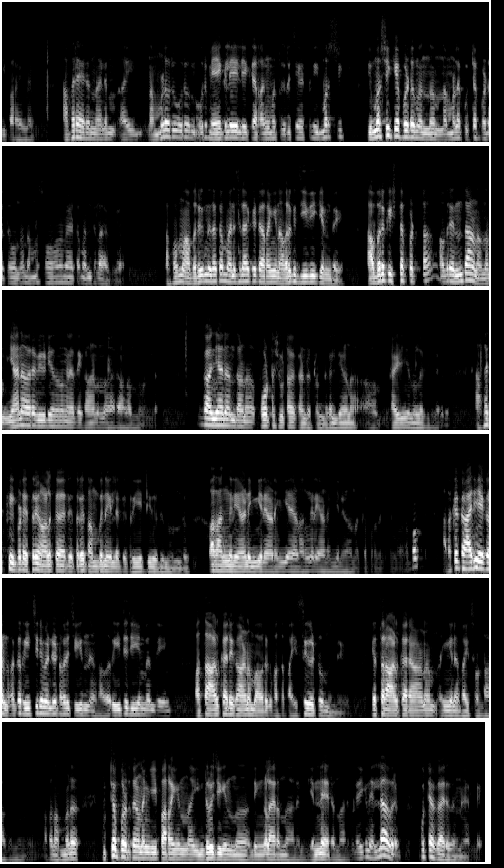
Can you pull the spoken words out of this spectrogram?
ഈ പറയുന്ന അവരായിരുന്നാലും നമ്മളൊരു ഒരു ഒരു മേഖലയിലേക്ക് ഇറങ്ങുമ്പോൾ തീർച്ചയായിട്ടും വിമർശി വിമർശിക്കപ്പെടുമെന്നും നമ്മളെ കുറ്റപ്പെടുത്തുമെന്നും നമ്മൾ സ്വാഭാവികമായിട്ട് മനസ്സിലാക്കുക. അപ്പം അവരും ഇതൊക്കെ മനസ്സിലാക്കിയിട്ട് ഇറങ്ങി അവർക്ക് ജീവിക്കണ്ടേ? അവർക്ക് ഇഷ്ടപ്പെട്ട അവർ അവരെന്താണ്? ഞാൻ അവരുടെ വീഡിയോ അങ്ങനെ കാണുന്ന ഒരാളൊന്നുമില്ല. ഞാൻ എന്താണ് ഫോട്ടോഷൂട്ടൊക്കെ കണ്ടിട്ടുണ്ട്. കല്യാണം കഴിയുന്നുള്ള രീതിയിൽ അതൊക്കെ ഇവിടെ എത്ര ആൾക്കാർ എത്ര കമ്പനിയിലൊക്കെ ക്രിയേറ്റ് വരുന്നുണ്ട് അത് അങ്ങനെയാണ് ഇങ്ങനെയാണ് ഇങ്ങനെയാണ് അങ്ങനെയാണ് ഇങ്ങനെയാണെന്നൊക്കെ പറഞ്ഞിട്ടുള്ളത്. അപ്പം അതൊക്കെ കാര്യമാക്കണം അതൊക്കെ റീച്ചിന് വേണ്ടിയിട്ട് അവർ ചെയ്യുന്നതാണ്. അത് റീച്ച് ചെയ്യുമ്പോൾ എന്ത് ചെയ്യും? പത്ത് ആൾക്കാർ കാണുമ്പോൾ അവർക്ക് പത്ത് പൈസ കിട്ടുന്നില്ലയോ എത്ര ആൾക്കാരാണ് ഇങ്ങനെ പൈസ ഉണ്ടാക്കുന്നത്? അപ്പോൾ നമ്മൾ കുറ്റപ്പെടുത്തണമെങ്കിൽ പറയുന്ന ഇന്റർവ്യൂ ചെയ്യുന്ന നിങ്ങളായിരുന്നാലും എന്നെ ആയിരുന്നാലും ഇവിടെ എല്ലാവരും കുറ്റക്കാർ തന്നെയല്ലേ?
